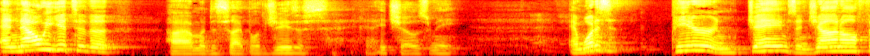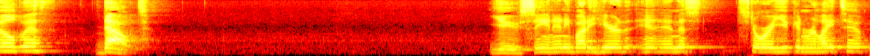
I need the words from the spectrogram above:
And now we get to the, I'm a disciple of Jesus. He chose me. And what is it Peter and James and John all filled with? Doubt. You seeing anybody here in this story you can relate to?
